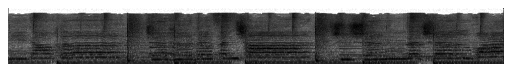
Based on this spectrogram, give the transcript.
一道河，这河的分叉是神的城欢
